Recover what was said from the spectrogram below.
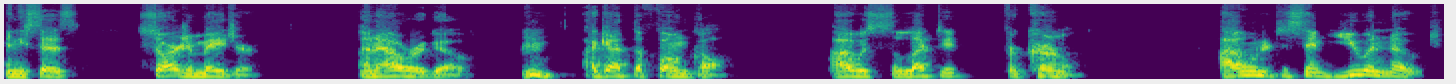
and he says, "Sergeant Major, an hour ago, I got the phone call. I was selected for Colonel. I wanted to send you a note,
